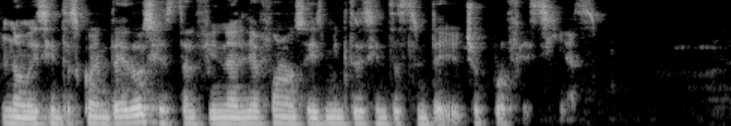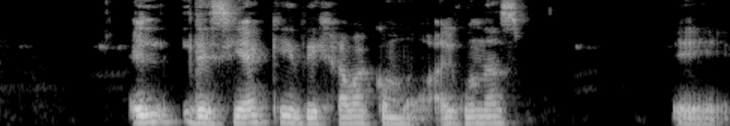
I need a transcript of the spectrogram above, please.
942 y hasta el final ya fueron 6.338 profecías. Él decía que dejaba como algunas eh,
